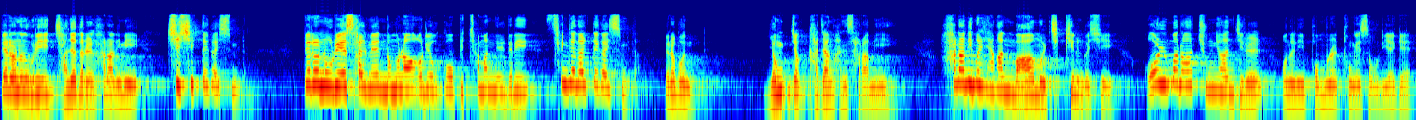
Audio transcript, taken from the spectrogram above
때로는 우리 자녀들을 하나님이 때가 있습니다. 때로는 우리의 삶에 너무나 어렵고 비참한 일들이 생겨날 때가 있습니다. 여러분, 영적 가장 한 사람이 하나님을 향한 마음을 지키는 것이 얼마나 중요한지를 오늘 이 본문을 통해서 우리에게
